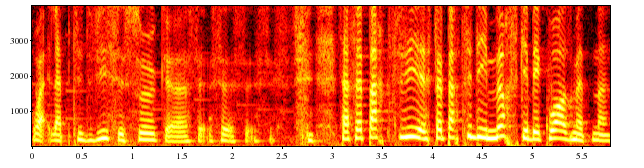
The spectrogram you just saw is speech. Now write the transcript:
Ouais, la petite vie, c'est sûr que ça fait partie, fait partie des mœurs québécoises maintenant.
